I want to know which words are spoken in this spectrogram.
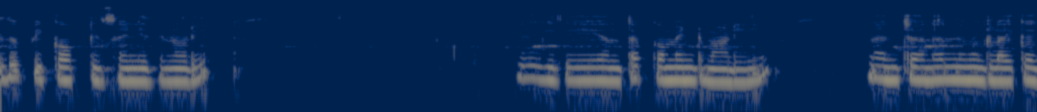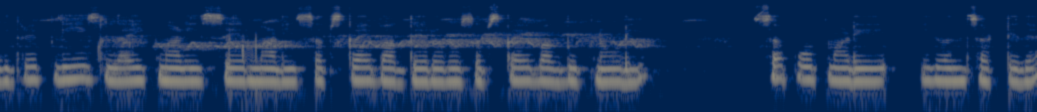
ಇದು ಪಿಕಾಕ್ ಡಿಸೈನ್ ಇದೆ ನೋಡಿ. ಹೇಗಿದೆ ಅಂತ ಕಮೆಂಟ್ ಮಾಡಿ. ನನ್ನ ಚಾನಲ್ ನಿಮಗೆ ಲೈಕ್ ಆಗಿದ್ದರೆ ಪ್ಲೀಸ್ ಲೈಕ್ ಮಾಡಿ ಶೇರ್ ಮಾಡಿ ಸಬ್ಸ್ಕ್ರೈಬ್ ಆಗದೆ ಇರೋರು ಸಬ್ಸ್ಕ್ರೈಬ್ ಆಗಿಬಿಟ್ಟು ನೋಡಿ. ಸಪೋರ್ಟ್ ಮಾಡಿ. ಇದೊಂದು ಸೆಟ್ ಇದೆ.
